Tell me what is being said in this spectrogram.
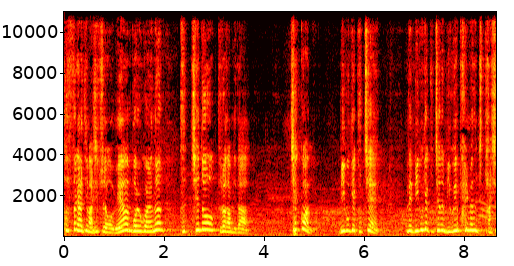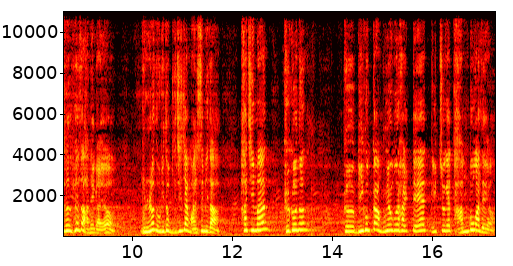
헛소리 하지 마십시오. 외환보유고에는 국채도 들어갑니다. 채권, 미국의 국채. 근데 미국의 국채는 미국에 팔면 다시는 회사 안 해가요. 물론 우리도 무진장 많습니다. 하지만 그거는 그 미국과 무역을 할 때 일종의 담보가 돼요.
